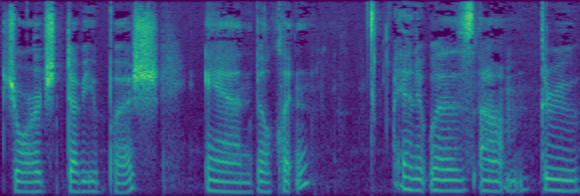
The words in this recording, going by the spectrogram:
George W. Bush and Bill Clinton. And it was um, through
